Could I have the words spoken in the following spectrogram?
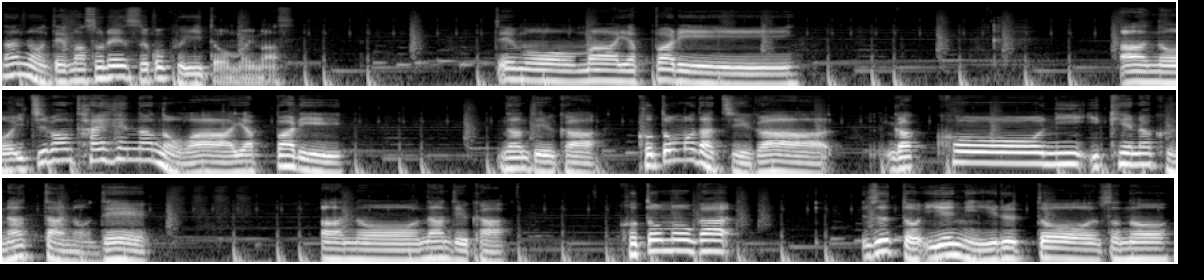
なので、まあ、それすごくいいと思います。でも、まあ、やっぱり、あの、一番大変なのは、やっぱり、なんていうか、子供たちが学校に行けなくなったので、あの、なんていうか、子供がずっと家にいると、その、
